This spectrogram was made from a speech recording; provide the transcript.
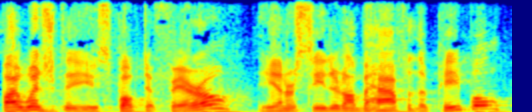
by which he spoke to Pharaoh. He interceded on behalf of the people.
